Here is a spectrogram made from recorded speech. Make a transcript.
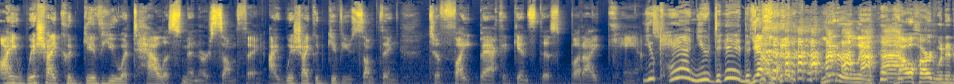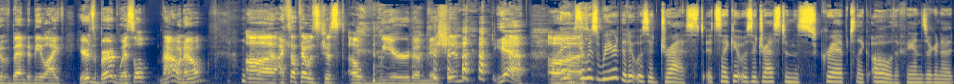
I wish I could give you a talisman or something. I wish I could give you something to fight back against this, but I can't. You can. You did. Yeah, literally. How hard would it have been to be like, here's a bird whistle? I don't know. Uh, I thought that was just a weird omission. Yeah. Uh, it, it was weird that it was addressed. It's like it was addressed in the script. Like, oh, the fans are gonna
